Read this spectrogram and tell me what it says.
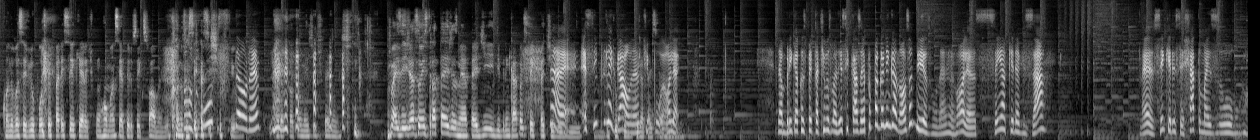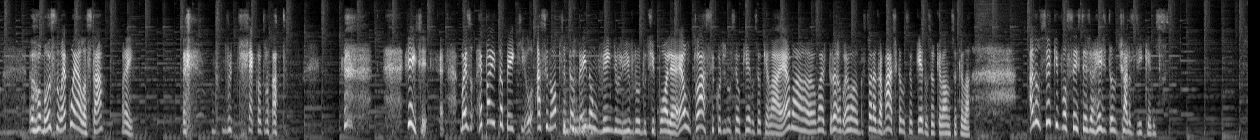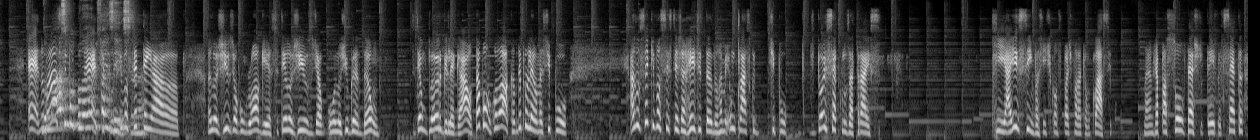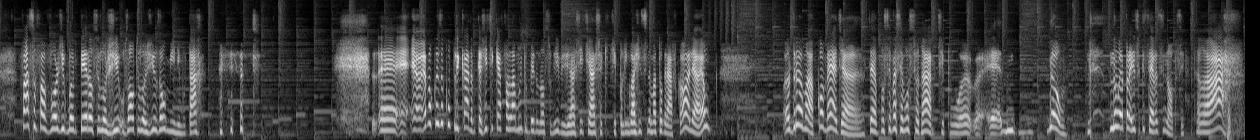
Quando você viu o pôster parecia que era tipo um romance heterossexual, mas quando você assistiu o filme então, né? era totalmente diferente. Mas aí já são estratégias, né? Até de, de brincar com a expectativa. Não, de- é, é sempre legal, né? tá Tipo, esperando. olha, dá brincar com expectativas, mas nesse caso aí é propaganda enganosa mesmo, né? Olha, sem a querer avisar, né? Sem querer ser chato, mas o, o romance não é com elas, tá? Olha aí. Checa outro lado. Gente, é, mas reparem também que a sinopse também não vende o livro do tipo, olha, é um clássico de não sei o que, não sei o que lá, é uma, uma, é uma história dramática, não sei o que, não sei o que lá, não sei o que lá. A não ser que você esteja reeditando Charles Dickens. É, no, No máximo, máximo, é, tipo, se isso, você né? tem a, elogios de algum blog, se tem elogios de algum elogio grandão, se tem um blurb legal, tá bom, coloca, não tem problema, mas tipo. A não ser que você esteja reeditando um clássico, tipo, de dois séculos atrás. Que aí sim a gente pode falar que é um clássico. né? Já passou o teste do tempo, etc. Faça o favor de manter os, elogios, os autoelogios ao mínimo, tá? É, é, é uma coisa complicada, porque a gente quer falar muito bem do nosso livro e a gente acha que, tipo, linguagem cinematográfica, olha, é um. É um drama, comédia, é, você vai se emocionar, tipo. é, é, não! Não é pra isso que serve a sinopse. Então, ah!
